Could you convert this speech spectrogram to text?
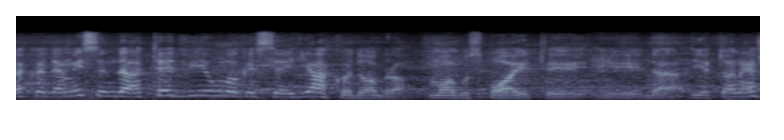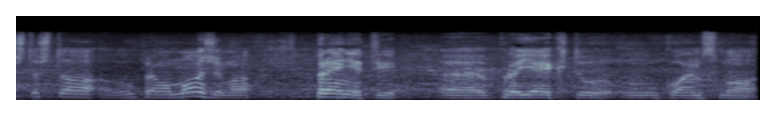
Tako da mislim da te dvije uloge se jako dobro mogu spojiti i da je to nešto što upravo možemo prenijeti e, projektu u kojem smo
